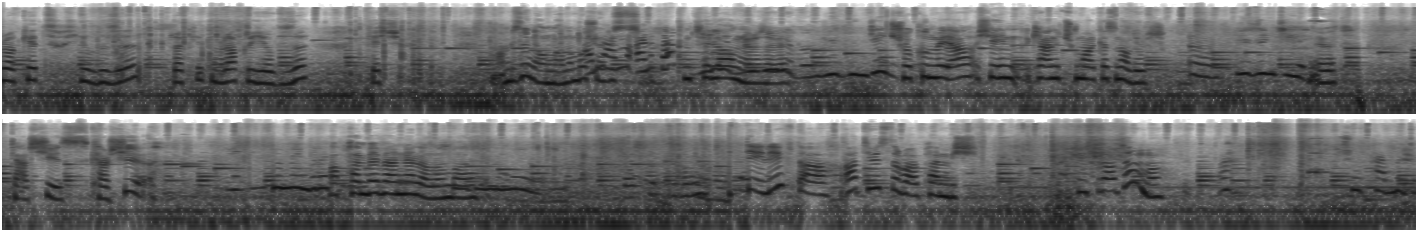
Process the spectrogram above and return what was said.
Roket yıldızı. Roket mi? Raklı yıldızı. Keşif. Aman bize ne onlardan boş ver biz. Nutella almıyoruz eve. Yüzüncü. Şokun veya şeyin kendi şu markasını alıyoruz. Yüzüncü yılı. Evet. Karşıyız. Karşı. Aa, pembe vernel alalım bari. De Elif daha. Aa Twister var pembiş. Twister alacak mı? Şu pembe de.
